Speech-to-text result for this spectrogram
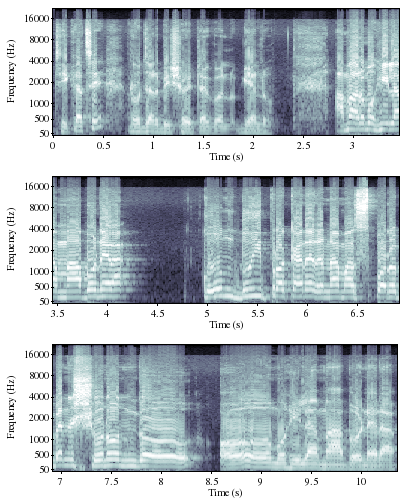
ঠিক আছে? রোজার বিষয়টা গেল গেল। আমার মহিলা মা বোনেরা, কোন দুই প্রকারের নামাজ পড়বেন শুনুন গো। ও মহিলা মা বোনেরা,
